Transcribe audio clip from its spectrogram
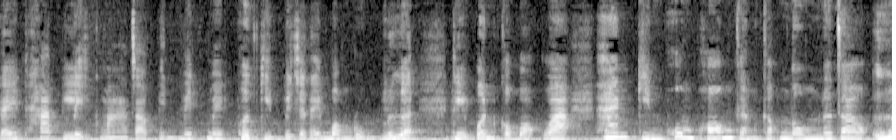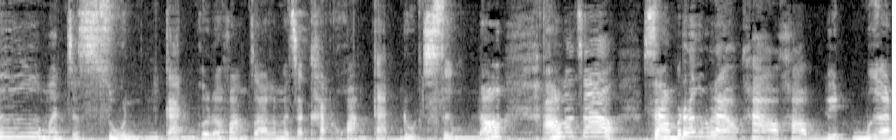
ได้ธาตุเหล็กมาจะเป็นเม็ดเม็ดเพื่อกินเพื่อจะได้บำรุงเลือดที่เปิ้ลก็บอกว่าห้ามกินพุ่มพร้อมกันกับนมนะเจ้า เออมันจะสุนกันคุณผู้ฟังเจ้าแล้วมันจะขัดขวางการดูดซึมเนาะเอาละเจ้าสามเรื่องราวข่าวข่าวบิดเบือน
